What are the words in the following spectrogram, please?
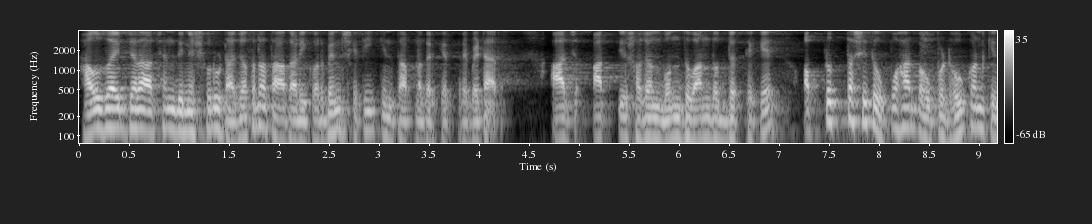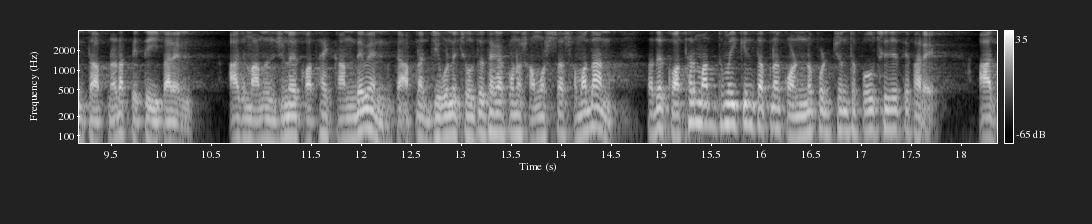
হাউস ওয়াইফ যারা আছেন, দিনের শুরুটা যতটা তাড়াতাড়ি করবেন, সেটিই কিন্তু আপনাদের ক্ষেত্রে বেটার। আজ আত্মীয় স্বজন বন্ধু বান্ধবদের থেকে অপ্রত্যাশিত উপহার বা উপঢৌকন কিন্তু আপনারা পেতেই পারেন। আজ মানুষজনের কথায় কান দেবেন, আপনার জীবনে চলতে থাকা কোনো সমস্যার সমাধান তাদের কথার মাধ্যমেই কিন্তু আপনার কর্ণ পর্যন্ত পৌঁছে যেতে পারে। আজ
